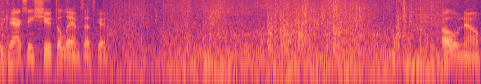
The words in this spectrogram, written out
We can actually shoot the limbs, that's good. Oh no.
